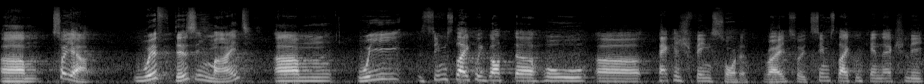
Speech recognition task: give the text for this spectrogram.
Um, so yeah, with this in mind, um, we, it seems like we got the whole uh, package thing sorted, right? So it seems like we can actually,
